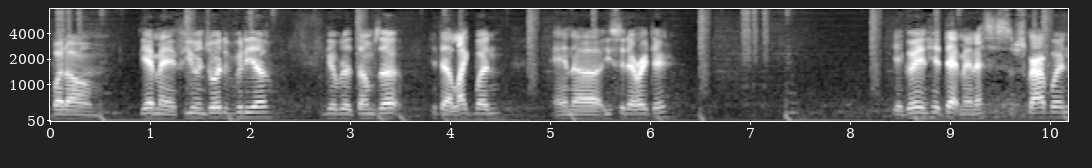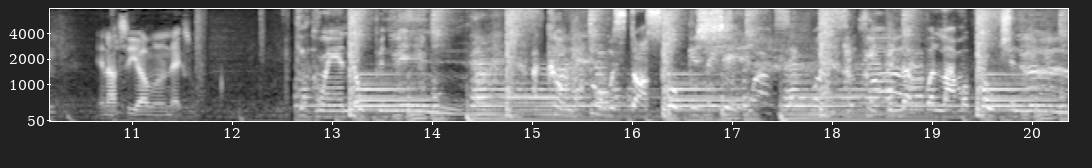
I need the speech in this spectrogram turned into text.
but um, yeah, man. If you enjoyed the video, give it a thumbs up, hit that like button, and uh, you see that right there. Yeah, go ahead and hit that, man. That's the subscribe button, and I'll see y'all on the next one. grand opening. I come through and start smoking shit. I'm creeping up while I'm approaching.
